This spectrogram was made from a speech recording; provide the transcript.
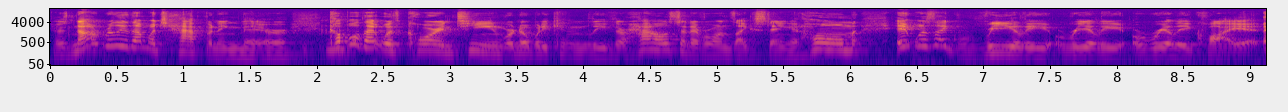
there's not really that much happening there. Mm-hmm. Couple that with quarantine where nobody can leave their house and everyone's like staying at home it was like really really really quiet.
